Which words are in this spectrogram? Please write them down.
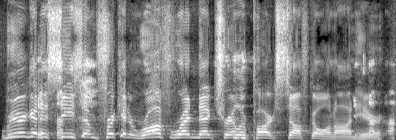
We're gonna see some freaking rough redneck trailer park stuff going on here.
